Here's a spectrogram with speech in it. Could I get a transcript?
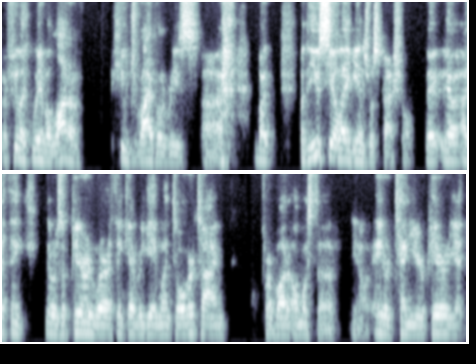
I feel like we have a lot of huge rivalries, uh, but but the UCLA games were special. They, I think there was a period where I think every game went to overtime for about almost a you know eight or ten year period,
